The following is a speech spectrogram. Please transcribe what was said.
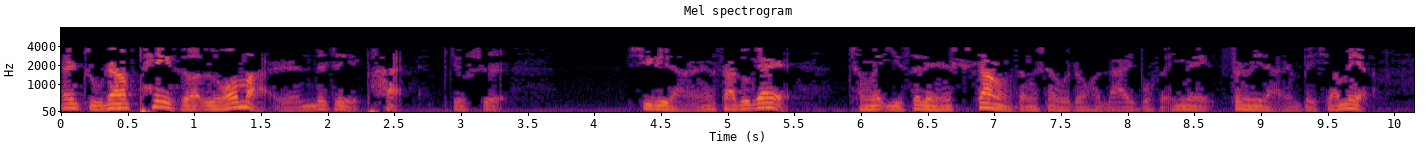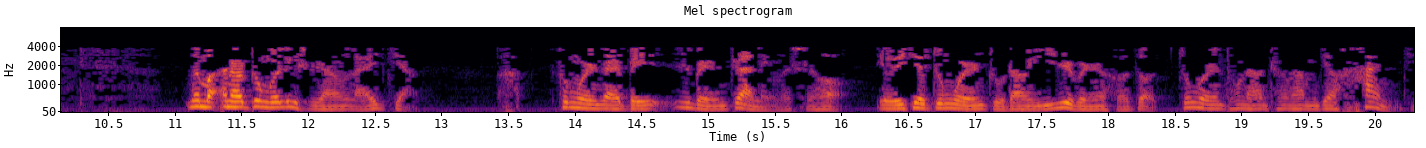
但主张配合罗马人的这一派，就是叙利亚人、撒都该人。成为以色列人上层社会中很大一部分，因为分瑞党人被消灭了。那么，按照中国历史上来讲，中国人在被日本人占领的时候，有一些中国人主张与日本人合作，中国人通常称他们叫汉奸。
